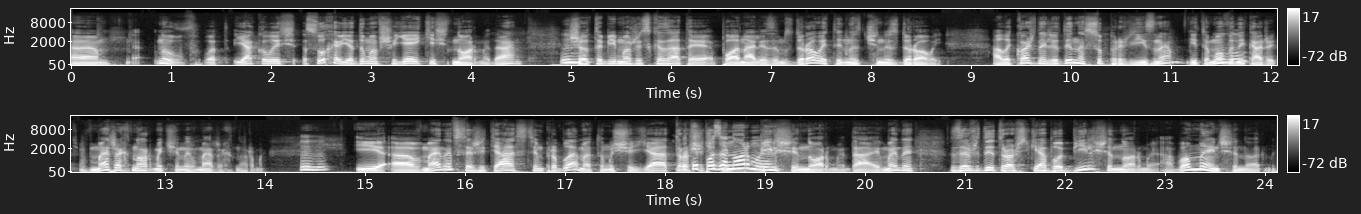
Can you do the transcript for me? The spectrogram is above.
е, ну, от я колись слухав, я думав, що є якісь норми, да? Угу. що тобі можуть сказати по аналізам, здоровий ти чи не здоровий. Але кожна людина супер різна, і тому угу. вони кажуть, в межах норми чи не в межах норми. Угу. І а, в мене все життя з цим проблема, тому що я трошки більше норми. Да, І в мене завжди трошки або більше норми, або менше норми.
